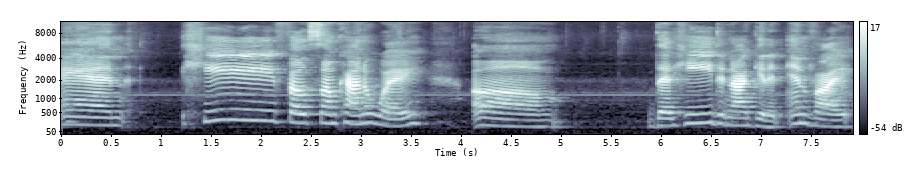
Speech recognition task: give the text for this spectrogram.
and he felt some kind of way um, that he did not get an invite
